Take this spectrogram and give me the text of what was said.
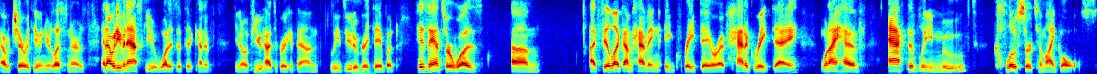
I would share with you and your listeners. And I would even ask you, what is it that kind of you know, if you had to break it down, leads you to a great day? But his answer was. Um, I feel like I'm having a great day or I've had a great day when I have actively moved closer to my goals.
